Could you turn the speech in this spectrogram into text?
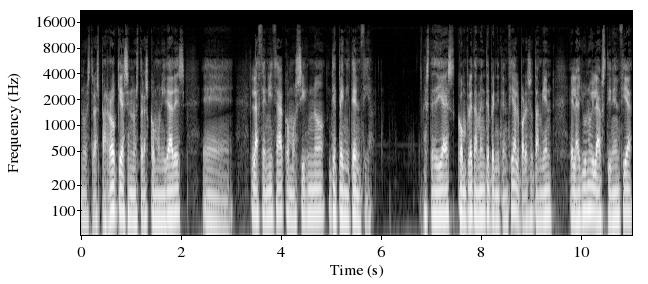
nuestras parroquias, en nuestras comunidades, eh, la ceniza como signo de penitencia. Este día es completamente penitencial, por eso también el ayuno y la abstinencia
